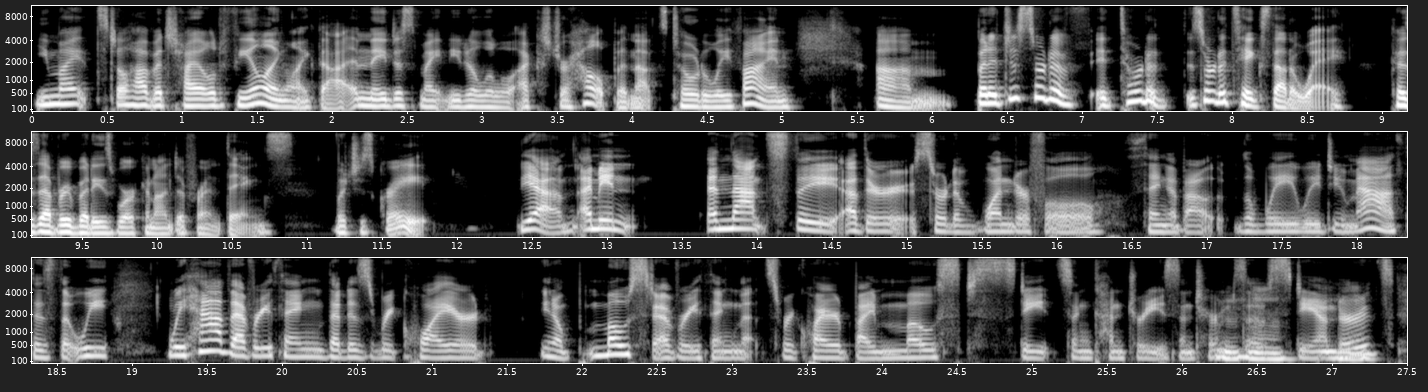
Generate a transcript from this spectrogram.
you might still have a child feeling like that and they just might need a little extra help and that's totally fine. Um, but it just sort of it sort of it sort of takes that away because everybody's working on different things which is great. Yeah, I mean, and that's the other sort of wonderful thing about the way we do math is that we we have everything that is required you know most everything that's required by most states and countries in terms mm-hmm. of mm-hmm. standards mm-hmm.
